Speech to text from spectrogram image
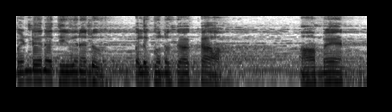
మెండైన దీవెనలు కలుగునుగాక. ఆమెన్.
